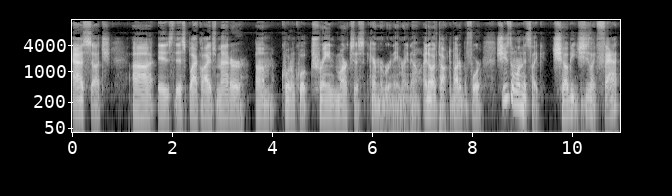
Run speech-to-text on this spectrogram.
as such uh, is this Black Lives Matter um, quote unquote trained Marxist. I can't remember her name right now. I know I've talked about her before. She's the one that's like chubby. She's like fat.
